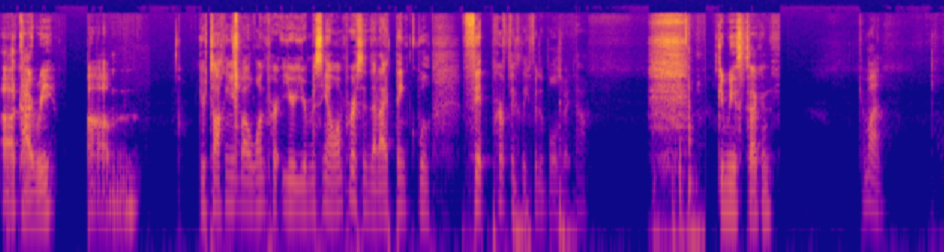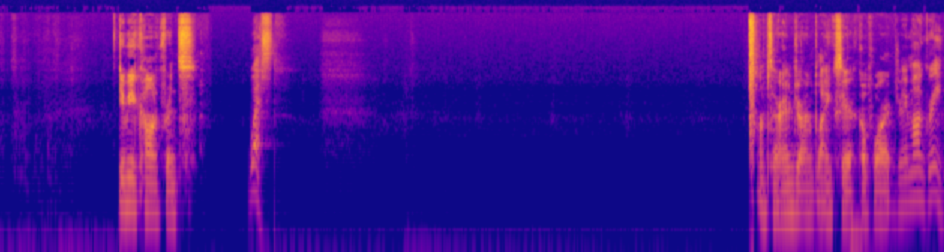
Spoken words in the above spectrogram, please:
uh, Kyrie. Um, You're talking about one per. You're you're missing out one person that I think will fit perfectly for the Bulls right now. give me a second. Come on, Give me a conference. West. I'm sorry, I'm drawing blanks here. Go for it. Draymond Green.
